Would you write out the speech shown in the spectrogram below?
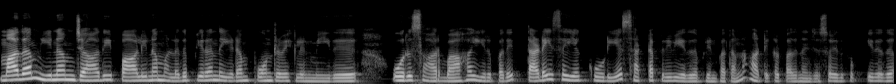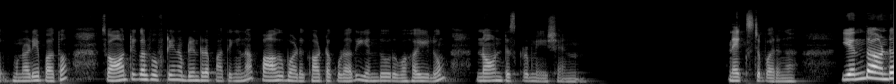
மதம் இனம் ஜாதி பாலினம் அல்லது பிறந்த இடம் போன்றவைகளின் மீது ஒரு சார்பாக இருப்பதை தடை செய்யக்கூடிய சட்டப்பிரிவு எது அப்படின்னு பார்த்தோம்னா ஆர்டிகல் பதினஞ்சு. ஸோ இதுக்கு இது முன்னாடியே பார்த்தோம். ஸோ ஆர்டிகல் ஃபிஃப்டீன் அப்படின்ற பார்த்தீங்கன்னா பாகுபாடு காட்டக்கூடாது எந்த ஒரு வகையிலும். நான் டிஸ்கிரிமினேஷன் நெக்ஸ்ட் பாருங்கள் எந்த ஆண்டு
